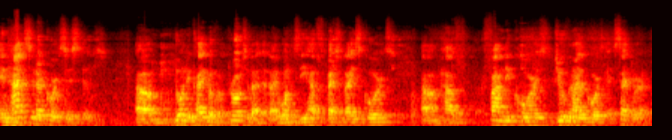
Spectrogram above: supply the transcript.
enhancing our court systems, um, doing the kind of approach that, that I want to see have specialized courts, um, have family courts, juvenile courts, etc.,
